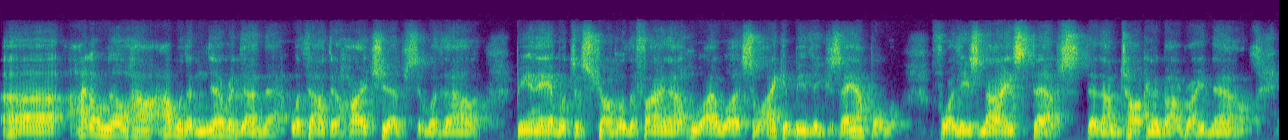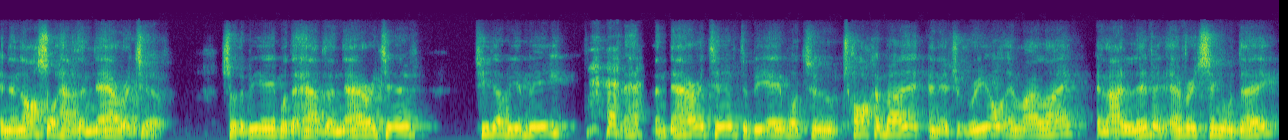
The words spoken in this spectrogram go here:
uh, I don't know how I would have never done that without the hardships, without being able to struggle to find out who I was so I could be the example for these nine steps that I'm talking about right now. And then also have the narrative. So to be able to have the narrative TWB, to have the narrative, to be able to talk about it, and it's real in my life, and I live it every single day,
